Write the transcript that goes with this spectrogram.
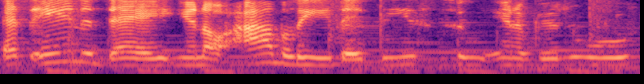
at the end of the day, you know, I believe that these two individuals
